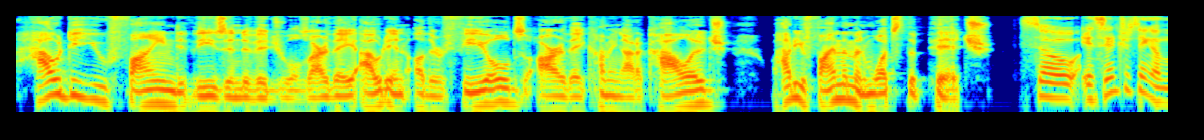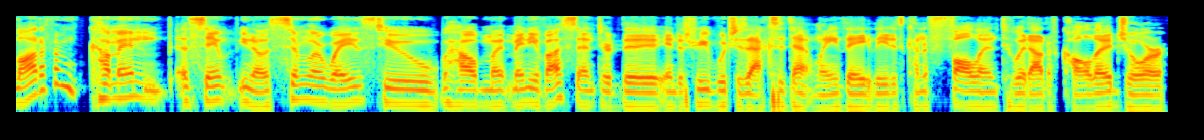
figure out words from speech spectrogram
how do you find these individuals? Are they out in other fields? Are they coming out of college? How do you find them and what's the pitch so it's interesting. A lot of them come in same, you know, similar ways to how m- many of us entered the industry, which is accidentally. They they just kind of fall into it out of college or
